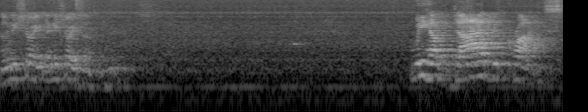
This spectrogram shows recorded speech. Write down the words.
Let me show you, let me show you something. We have died with Christ.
